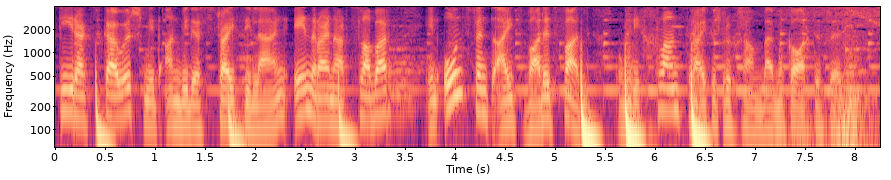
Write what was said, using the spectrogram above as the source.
skuur ek skouers met aanbieders Tracy Lang en Reinhard Slabbart en ons vind uit wat dit vat om hierdie glansryke program bymekaar te sit.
